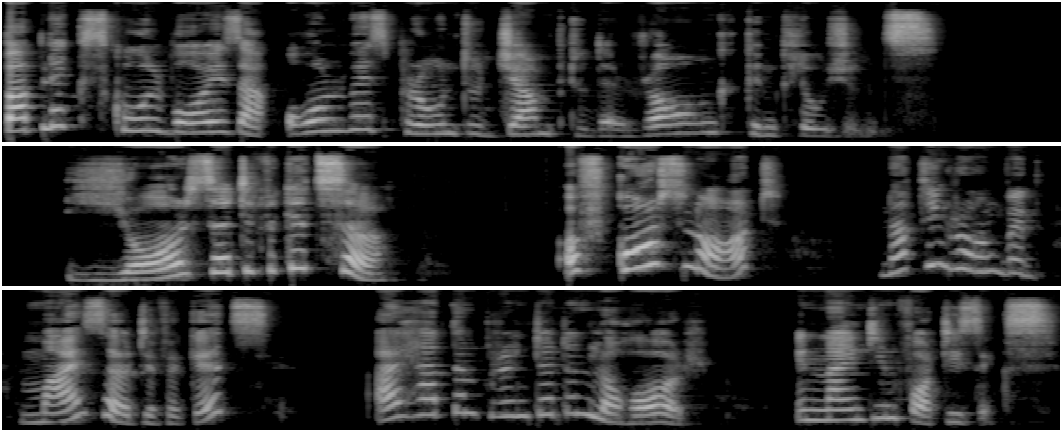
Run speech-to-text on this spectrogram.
Public school boys are always prone to jump to the wrong conclusions. Your certificate, sir? Of course not. Nothing wrong with my certificates. I had them printed in Lahore in 1946.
